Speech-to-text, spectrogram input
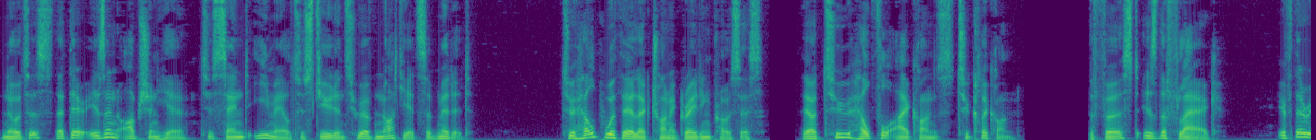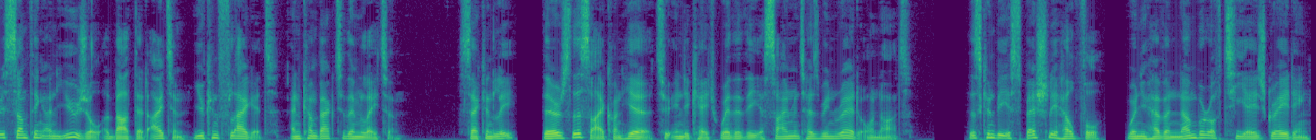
Notice that there is an option here to send email to students who have not yet submitted. To help with the electronic grading process, there are two helpful icons to click on. The first is the flag. If there is something unusual about that item, you can flag it and come back to them later. Secondly, there's this icon here to indicate whether the assignment has been read or not. This can be especially helpful when you have a number of TAs grading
